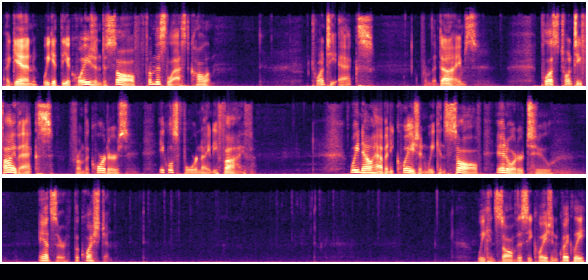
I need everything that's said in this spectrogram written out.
Again, we get the equation to solve from this last column. 20x from the dimes plus 25x from the quarters equals 495. We now have an equation we can solve in order to answer the question. We can solve this equation quickly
